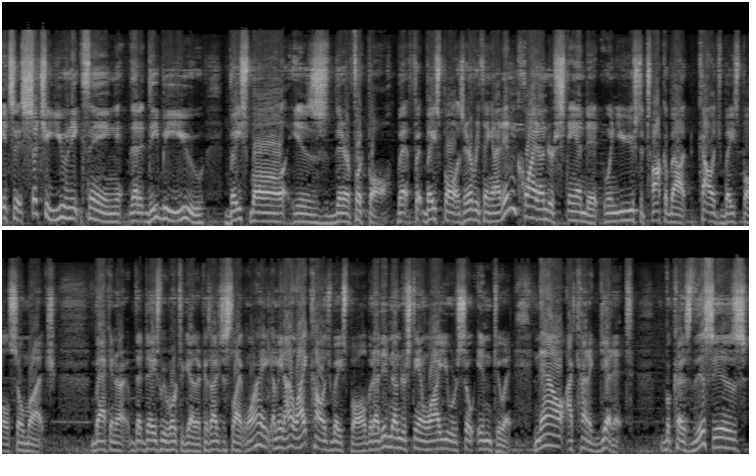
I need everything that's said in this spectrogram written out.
it's a, such a unique thing that at DBU baseball is their football. But baseball is everything. And I didn't quite understand it when you used to talk about college baseball so much back in our, the days we worked together because I was just like, why? I mean, I like college baseball, but I didn't understand why you were so into it. Now I kind of get it because this is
